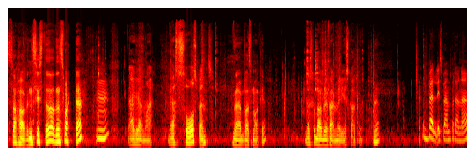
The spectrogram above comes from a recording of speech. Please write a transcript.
så har vi den siste, da. Den svarte. Jeg gleder meg. Jeg er så spent. Det er bare å smake. Jeg skal bare bli ferdig med riskaken. Veldig spent på denne.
